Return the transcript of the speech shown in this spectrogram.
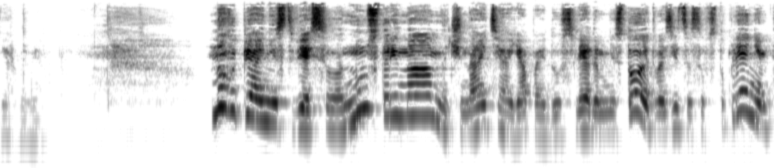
нервами. Новый пианист весело. Ну, старина, начинайте, а я пойду следом. Не стоит возиться со вступлением.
